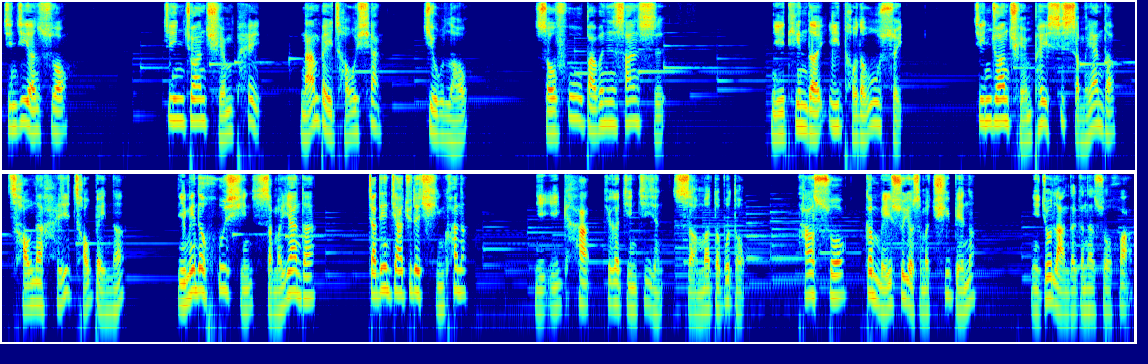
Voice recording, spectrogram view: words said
经纪人说精装全配，南北朝向，九楼，首付百分之三十。你听得一头的雾水。精装全配是什么样的？朝南还是朝北呢？里面的户型什么样的？家电家具的情况呢？你一看这个经纪人什么都不懂，他说跟没说有什么区别呢？你就懒得跟他说话，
